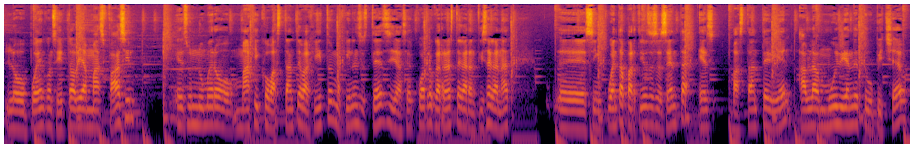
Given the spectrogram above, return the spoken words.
lo pueden conseguir todavía más fácil. Es un número mágico bastante bajito. Imagínense ustedes, si hacer 4 carreras te garantiza ganar 50 eh, partidos de 60, es bastante bien. Habla muy bien de tu picheo.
